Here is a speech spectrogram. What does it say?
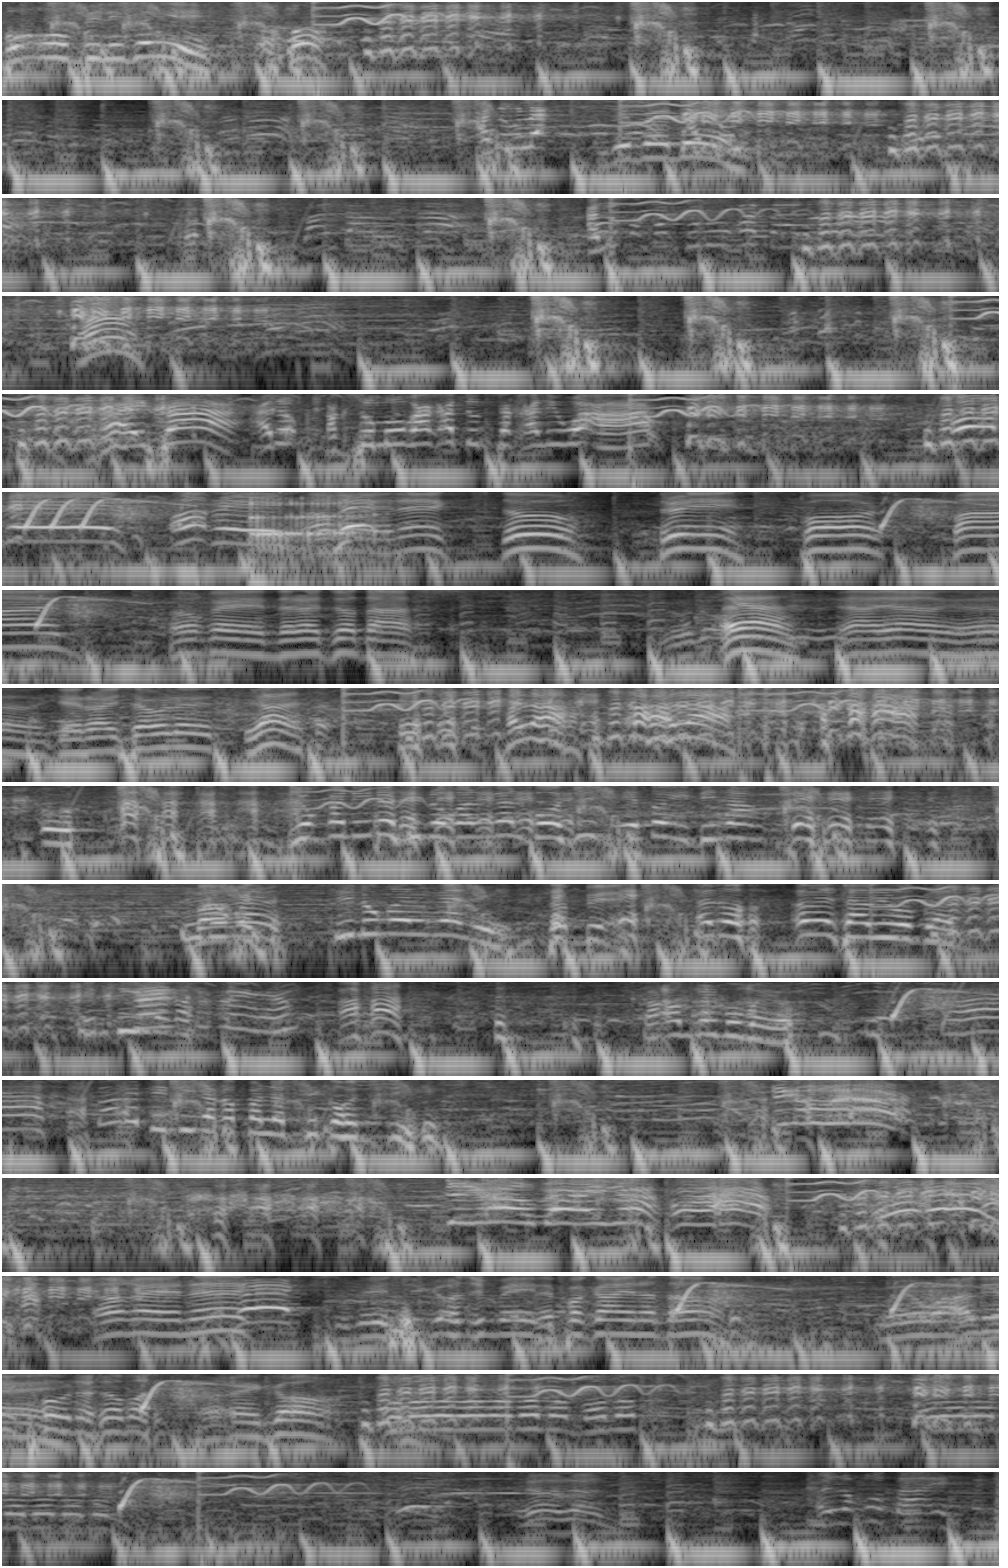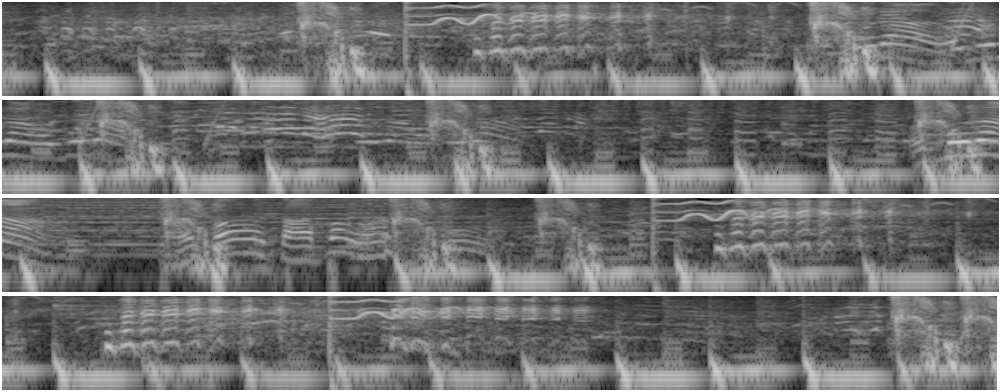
Buo binigay eh. Oh. pwede. Ano? Ha? Raisa! Ano? Pag sumuka ka dun sa kaliwa, ha? Okay! Okay! Okay, next. 2, 3, 4, 5. Okay, diretso taas. Ayan. Yan, yan, yan. Kay Raisa ulit. Yan. Hala! Hala! yung kanina sinungalingan, bossing. Ito, idinang. Bakit? Tinungal nga eh. Sabi, Ano? Ano sabi mo, Brad? Hindi na Kakambay mo ba yun? Bakit hindi nakapalag si Konsi? Ikaw? Ikaw ba? Ikaw! Ah! Okay! okay, next. Sumisigaw si Maine. May pagkain na to. Wali Okay. ikaw na naman. Okay, go. Bop, bop, bop, bop, bop, bop, bop. Yan, yan. Ay, naku, tae. Huwag huwag muna, huwag muna. Huwag muna. Aba, tapang ha.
